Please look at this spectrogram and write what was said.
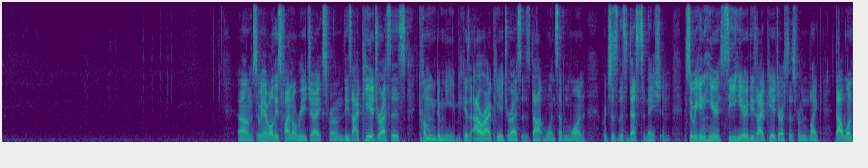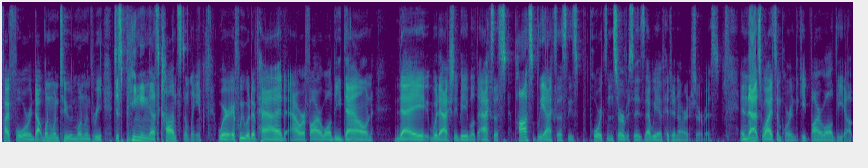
Um, so we have all these final rejects from these IP addresses coming to me because our IP address is .171, which is this destination. So we can here see here these IP addresses from like .154 and .112 and 113 just pinging us constantly. Where if we would have had our firewalld down, they would actually be able to access, possibly access these ports and services that we have hidden in our service. And that's why it's important to keep firewalld up.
